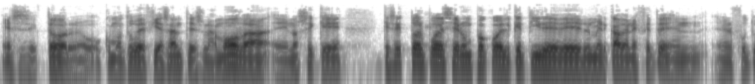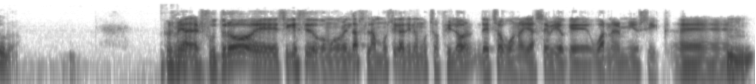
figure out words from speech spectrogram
en ese sector, o como tú decías antes, la moda, eh, no sé qué qué sector puede ser un poco el que tire del mercado NFT en el futuro. Pues mira, en el futuro eh, sí que sido, como comentas, la música tiene mucho filón. De hecho, bueno, ya se vio que Warner Music eh, mm.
